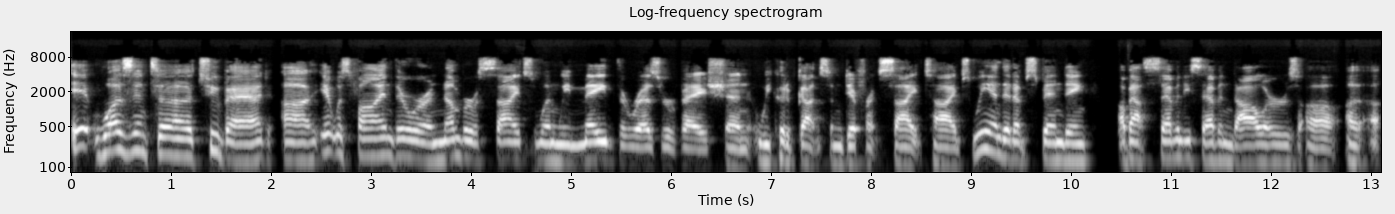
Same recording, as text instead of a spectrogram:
It wasn't uh, too bad. Uh, it was fine. There were a number of sites when we made the reservation. We could have gotten some different site types. We ended up spending about seventy-seven dollars uh, a,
